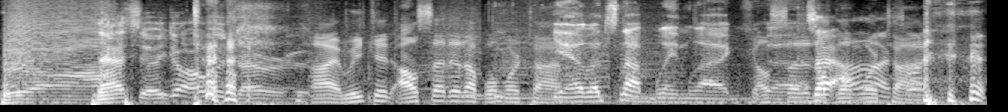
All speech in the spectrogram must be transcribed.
Nasty, you always driver. All right, we could. I'll set it up one more time. Yeah, let's not blame lag for I'll that. set it Is that- up I one more don't I time.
